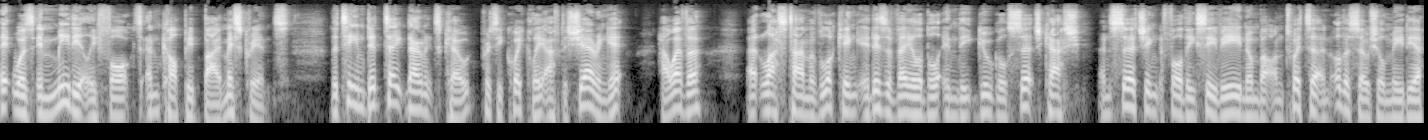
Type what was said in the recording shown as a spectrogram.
it was immediately forked and copied by miscreants. The team did take down its code pretty quickly after sharing it, however, At last time of looking, it is available in the Google search cache, and searching for the CVE number on Twitter and other social media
